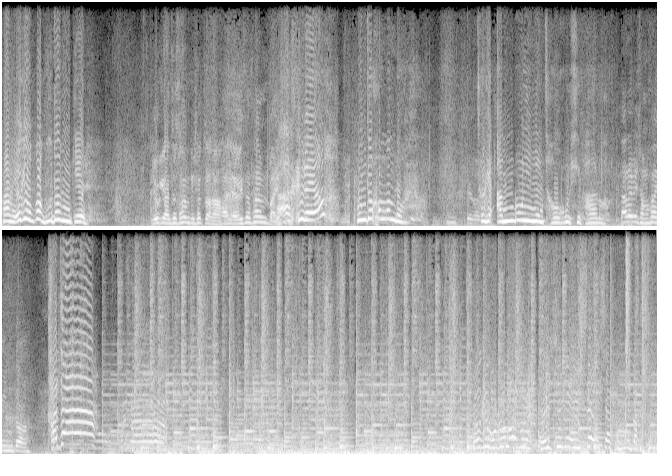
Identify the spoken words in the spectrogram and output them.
아 여기 오빠 무덤인 길. 여기 앉아 사람들 쉬었잖아. 아 여기서 사람 많이 아 그래요? 본 적 한 번도 없어. 저기 안 보이는 저곳이 바로 따라비 정상입니다 가자! 여기 오르막을 열심히 으쌰으쌰 봅니다.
